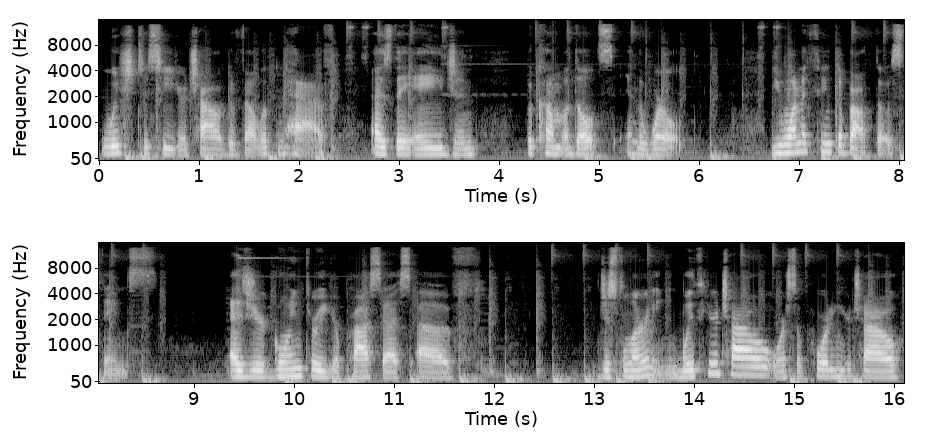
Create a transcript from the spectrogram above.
wish to see your child develop and have as they age and become adults in the world. You want to think about those things as you're going through your process of just learning with your child or supporting your child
